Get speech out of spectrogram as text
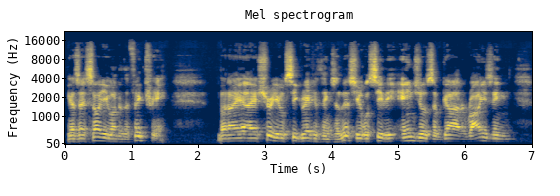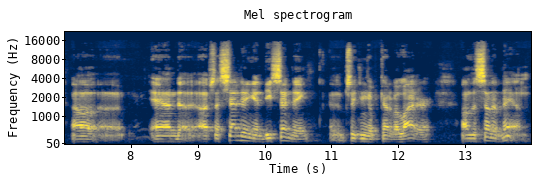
because I saw you under the fig tree. But I, I assure you, will see greater things than this. You will see the angels of God rising uh, and uh, ascending and descending, uh, speaking of kind of a ladder, on the Son of Man.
